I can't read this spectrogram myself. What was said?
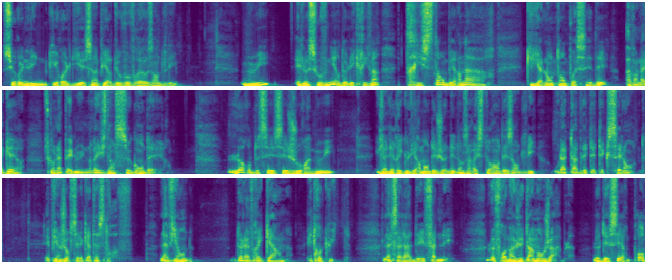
sur une ligne qui reliait Saint-Pierre-du-Vouvray aux Andelys. Muy est le souvenir de l'écrivain Tristan Bernard, qui a longtemps possédé, avant la guerre, ce qu'on appelle une résidence secondaire. Lors de ses séjours à Muy, il allait régulièrement déjeuner dans un restaurant des Andelys où la table était excellente. Et puis un jour, c'est la catastrophe. La viande, de la vraie carne, est trop cuite. La salade est fanée. Le fromage est immangeable. Le dessert, bon,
